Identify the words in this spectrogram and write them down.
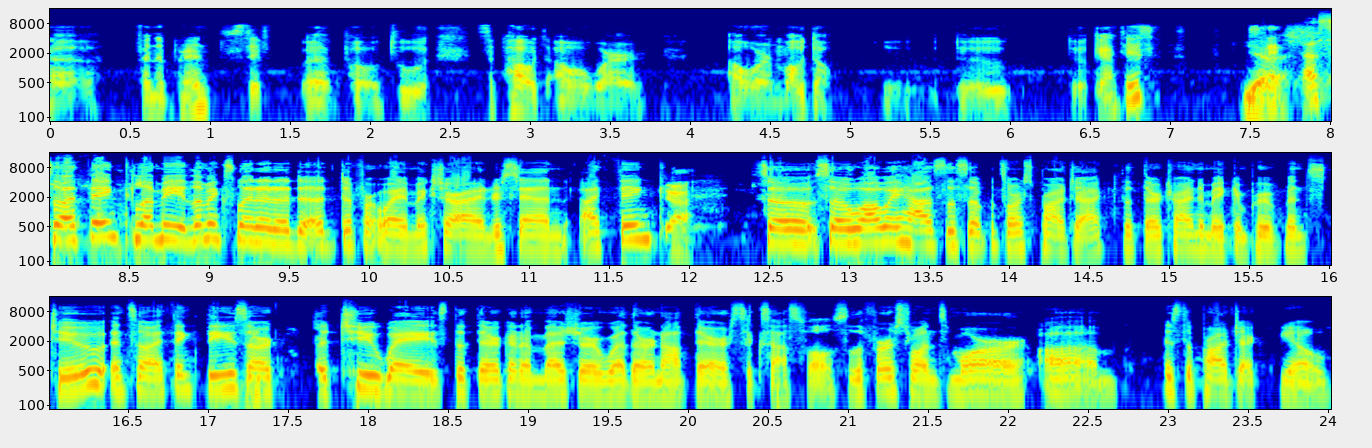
uh, find the principle to support our our model. Do do you get it? Yes. So I think let me let me explain it a, a different way. Make sure I understand. I think. Yeah. So so Huawei has this open source project that they're trying to make improvements to, and so I think these mm-hmm. are the two ways that they're going to measure whether or not they're successful. So the first one's more um, is the project you know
